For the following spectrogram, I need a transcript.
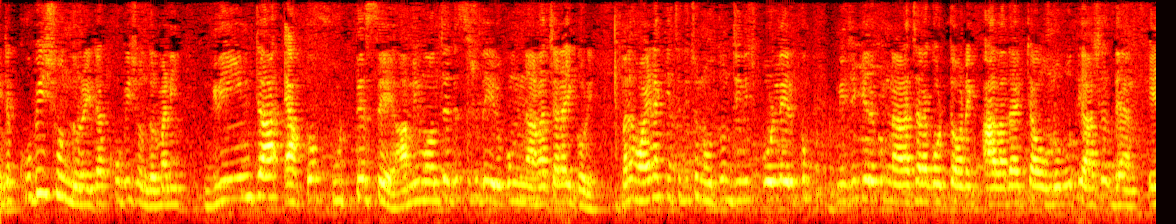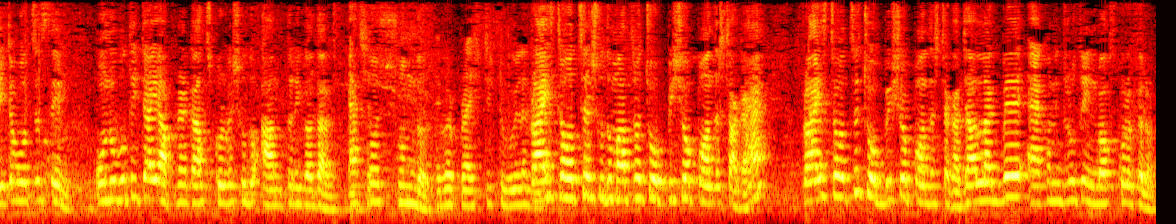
এটা খুবই সুন্দর। এটা খুবই সুন্দর মানে গ্রিনটা এত ফুটতেছে আমি মন চাইতেছে শুধু এরকম নাড়াচাড়াই করি। মানে হয় না কিছু কিছু নতুন জিনিস পড়লে এরকম নিজেকে এরকম নাড়াচাড়া করতে অনেক আলাদা একটা অনুভূতি আসে। দেন এটা হচ্ছে সেম অনুভূতিটাই আপনার কাজ করবে শুধু আন্তরিকতার। এত সুন্দর। এবার প্রাইসটা একটু বললেন প্রাইসটা হচ্ছে শুধুমাত্র চব্বিশশো পঞ্চাশ টাকা হ্যাঁ? প্রাইসটা হচ্ছে চব্বিশশো পঞ্চাশ টাকা। যার লাগবে এখনই দ্রুত ইনবক্স করে ফেলুন।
